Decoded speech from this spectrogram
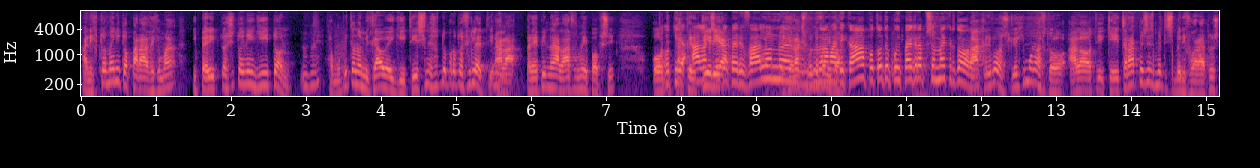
Ανοιχτό μένει το παράδειγμα η περίπτωση των εγγυητών. Θα μου πείτε νομικά ο εγγυητής είναι σαν τον πρωτοφιλέτη. Αλλά πρέπει να λάβουμε υπόψη ότι, Ότι τα άλλαξε κριτήρια. το περιβάλλον Έχει ε, αλλάξει πολύ το δραματικά από τότε που υπέγραψε μέχρι τώρα. Ακριβώς. Και όχι μόνο αυτό, αλλά ότι και οι τράπεζες με τη συμπεριφορά τους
